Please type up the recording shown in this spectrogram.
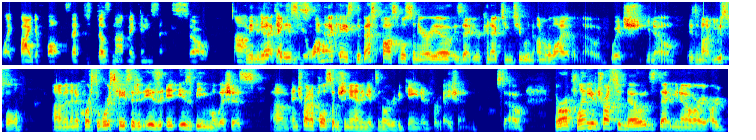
like by default. That just does not make any sense. So. Um, I mean, in that case, in that case, the best possible scenario is that you're connecting to an unreliable node, which you know is not useful. Um, and then, of course, the worst case that it is it is being malicious um, and trying to pull some shenanigans in order to gain information. So there are plenty of trusted nodes that you know are, are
